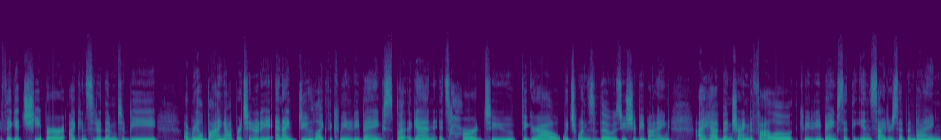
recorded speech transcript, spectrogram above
if they get cheaper, I consider them to be a real buying opportunity. And I do like the community banks, but again, it's hard to figure out which ones of those you should be buying. I have been trying to follow community banks that the insiders have been buying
